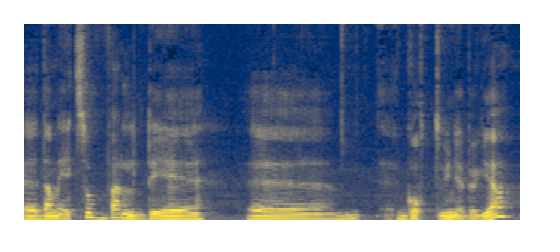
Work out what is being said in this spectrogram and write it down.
eh, de er ikke så veldig eh, godt underbygget.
